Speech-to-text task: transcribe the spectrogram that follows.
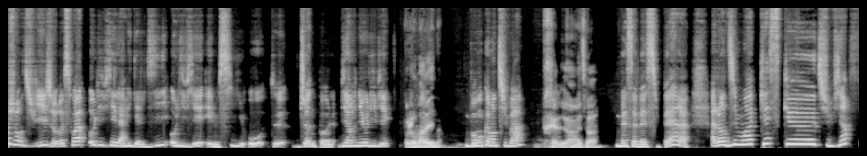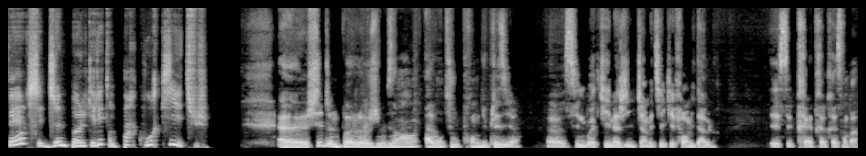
Aujourd'hui, je reçois Olivier Larigaldi. Olivier est le CEO de John Paul. Bienvenue Olivier. Bonjour Marine. Bon, comment tu vas? Très bien, et toi? Ben, ça va super. Alors dis-moi, qu'est-ce que tu viens faire chez John Paul? Quel est ton parcours? Qui es-tu? Euh, Chez John Paul, je viens avant tout prendre du plaisir. Euh, c'est une boîte qui est magique, un métier qui est formidable. Et c'est très très très sympa.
